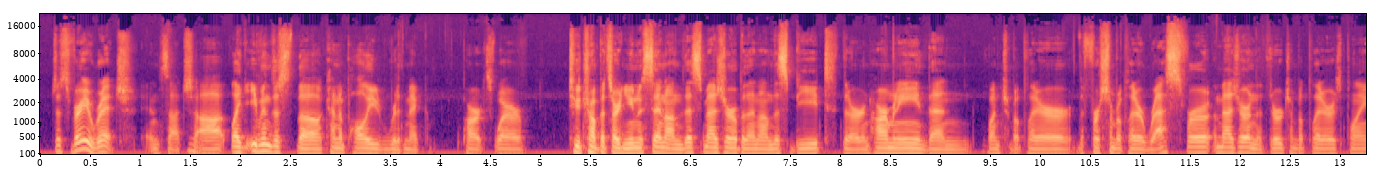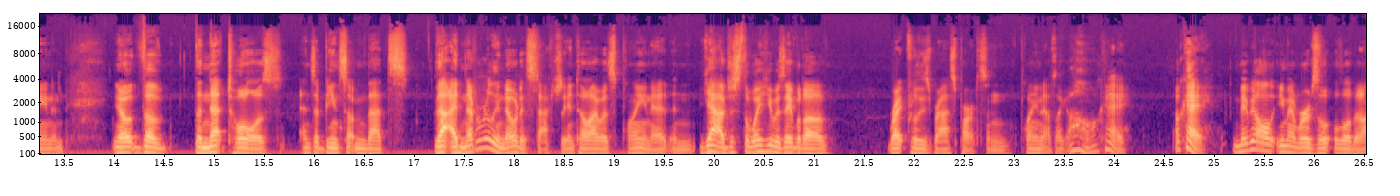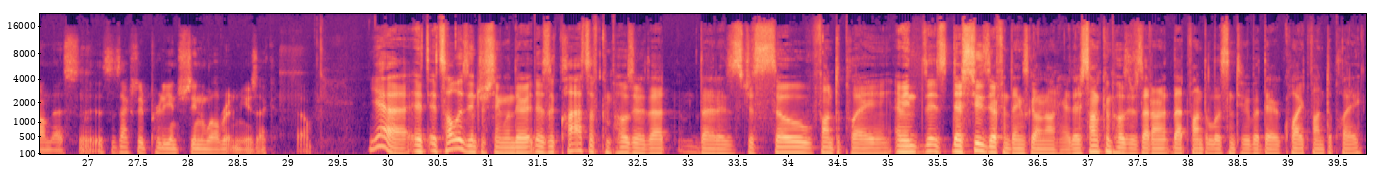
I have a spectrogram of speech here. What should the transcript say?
just very rich and such. Uh, like even just the kind of polyrhythmic parts where two trumpets are unison on this measure, but then on this beat they're in harmony. Then one trumpet player, the first trumpet player rests for a measure, and the third trumpet player is playing. And you know the the net total is ends up being something that's that I'd never really noticed actually until I was playing it. And yeah, just the way he was able to write for these brass parts and playing it, I was like, oh okay, okay, maybe I'll eat my words a, a little bit on this. This is actually pretty interesting, well written music. So Yeah, it, it's always interesting when there there's a class of composer that that is just so fun to play. I mean, there's there's two different things going on here. There's some composers that aren't that fun to listen to, but they're quite fun to play.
